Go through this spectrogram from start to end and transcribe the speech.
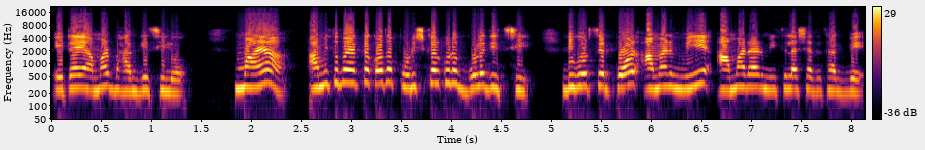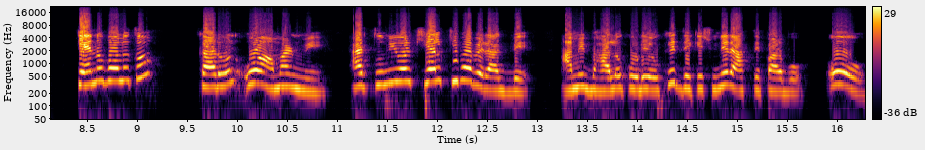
এটাই আমার ভাগ্যে ছিল। মায়া, আমি তোমার একটা কথা পরিষ্কার করে বলে দিচ্ছি। ডিভোর্সের পর আমার মেয়ে আমার আর মিথিলার সাথে থাকবে। কেন বলো তো? কারণ ও আমার মেয়ে। আর তুমি ওর খেয়াল কীভাবে রাখবে? আমি ভালো করে ওকে দেখে শুনে রাখতে পারব। ও,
